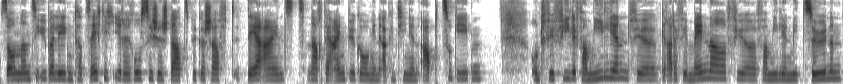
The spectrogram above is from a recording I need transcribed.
sondern sie überlegen tatsächlich ihre russische Staatsbürgerschaft dereinst nach der Einbürgerung in Argentinien abzugeben. Und für viele Familien, für, gerade für Männer, für Familien mit Söhnen,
